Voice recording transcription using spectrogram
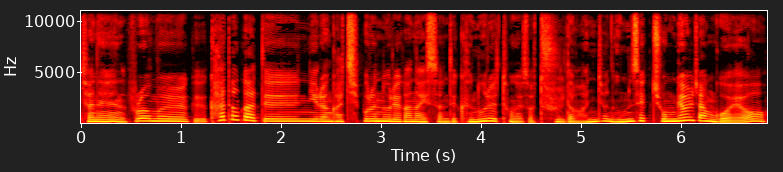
저는 From을 그 카더가든이랑 같이 부른 노래가 하나 있었는데 그 노래 통해서 둘 다 완전 음색 종결자인 거예요.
